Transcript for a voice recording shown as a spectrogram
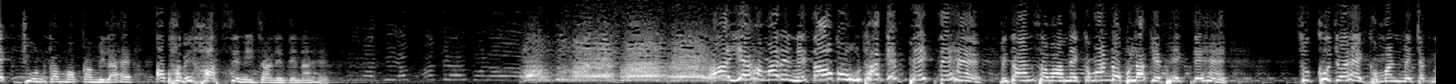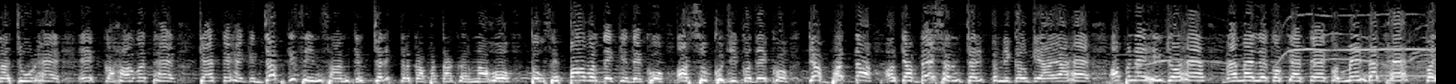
एक जून का मौका मिला है। अब हमें हाथ से नहीं जाने देना है। आ, ये हमारे नेताओं को उठा के विधानसभा में कमांडो बुला के फेंकते हैं। सुखू जो है, घमंड में चकनाचूर है, एक कहावत है, कहते हैं कि जब किसी इंसान के चरित्र का पता करना हो तो उसे पावर दे के देखो और सुखू जी को देखो, क्या भद्दा और क्या बेशर्म चरित्र निकल के आया है। अपने ही जो है, एमएलए को कहते हैं, कोई मेंढक है, कोई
